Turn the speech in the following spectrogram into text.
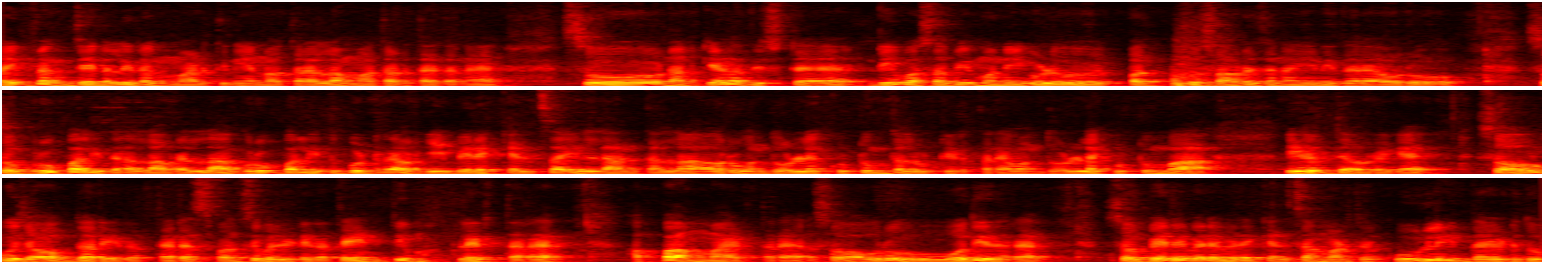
ಲೈಫ್ ಲಾಂಗ್ ಜೈಲಲ್ಲಿ ಇದಂಗೆ ಮಾಡ್ತೀನಿ ಅನ್ನೋ ಥರ ಎಲ್ಲ ಮಾತಾಡ್ತಾ ಇದ್ದಾನೆ. ಸೊ ನಾನು ಕೇಳೋದಿಷ್ಟೇ ಡಿ ಬಾಸ್ ಅಭಿಮಾನಿಗಳು ಇಪ್ಪತ್ತು ಸಾವಿರ ಜನ ಏನಿದ್ದಾರೆ ಅವರು ಸೊ ಗ್ರೂಪಲ್ಲಿ ಇದ್ದಾರಲ್ಲ, ಅವರೆಲ್ಲ ಗ್ರೂಪಲ್ಲಿ ಇದ್ಬಿಟ್ರೆ ಅವ್ರಿಗೆ ಬೇರೆ ಕೆಲಸ ಇಲ್ಲ ಅಂತಲ್ಲ, ಅವರು ಒಂದು ಒಳ್ಳೆ ಕುಟುಂಬದಲ್ಲಿ ಹುಟ್ಟಿರ್ತಾರೆ, ಒಂದು ಒಳ್ಳೆ ಕುಟುಂಬ ಇರುತ್ತೆ ಅವರಿಗೆ. ಸೊ ಅವ್ರಿಗೂ ಜವಾಬ್ದಾರಿ ಇರುತ್ತೆ ರೆಸ್ಪಾನ್ಸಿಬಿಲಿಟಿ ಇರುತ್ತೆ. ಹೆಂಡತಿ ಮಕ್ಳು ಇರ್ತಾರೆ, ಅಪ್ಪ, ಅಮ್ಮ ಇರ್ತಾರೆ. ಸೊ ಅವರು ಓದಿದ್ದಾರೆ ಸೊ ಬೇರೆ ಬೇರೆ ಬೇರೆ ಕೆಲಸ ಮಾಡ್ತಾರೆ. ಕೂಲಿಯಿಂದ ಹಿಡಿದು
